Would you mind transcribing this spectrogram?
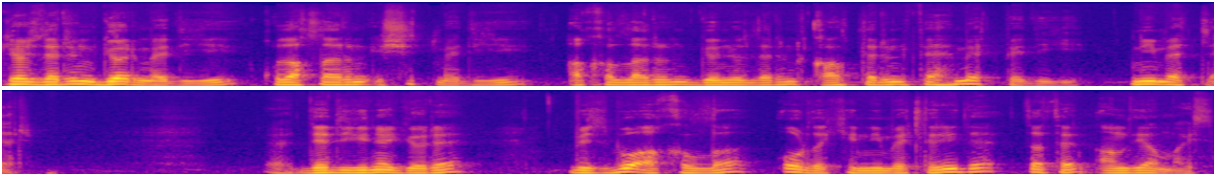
gözlerin görmediği, kulakların işitmediği, akılların, gönüllerin, kalplerin fehmetmediği nimetler. Evet, dediğine göre biz bu akılla oradaki nimetleri de zaten anlayamayız.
